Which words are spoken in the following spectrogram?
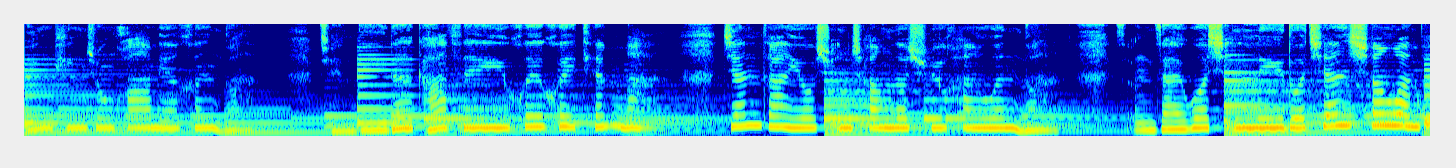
荧屏中画面很暖，见底的咖啡一回回填满，简单又寻常的嘘寒问暖，曾在我心里多千想万盼。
